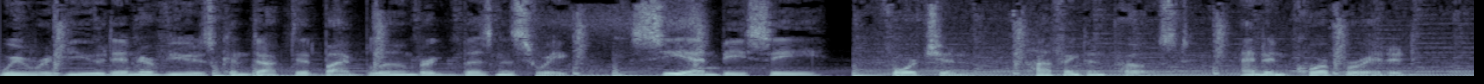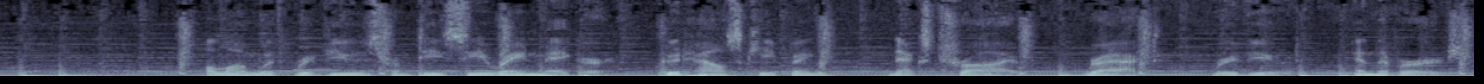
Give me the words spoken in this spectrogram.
we reviewed interviews conducted by Bloomberg Businessweek, CNBC, Fortune, Huffington Post, and Incorporated. Along with reviews from DC Rainmaker, Good Housekeeping, Next Tribe, Racked, Reviewed, and The Verge.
